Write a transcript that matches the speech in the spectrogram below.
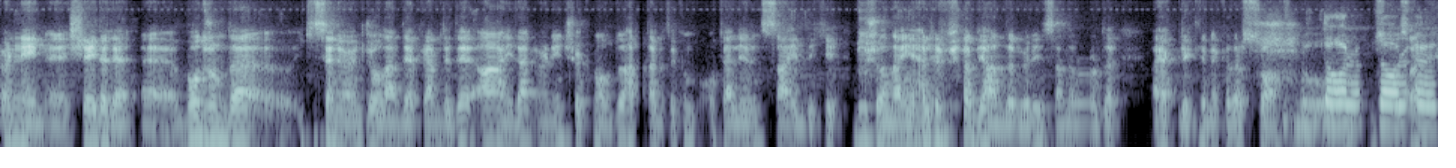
örneğin e, şeyde de e, Bodrum'da iki sene önce olan depremde de aniden örneğin çökme oldu. Hatta bir takım otellerin sahildeki duş alınan yerleri bir anda böyle insanlar orada ayak bileklerine kadar su altında oldu. doğru, doğru, evet.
